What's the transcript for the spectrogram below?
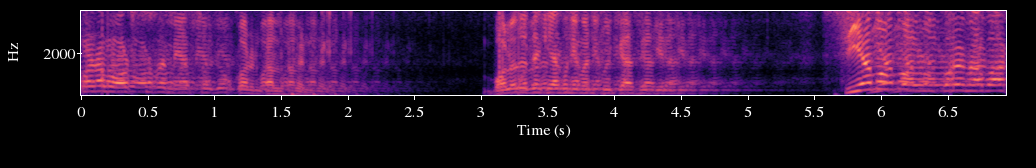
করেন, আবার হোয়াটসঅ্যাপে মেসেজও করেন গার্লফ্রেন্ডকে বলে তো দেখি এখন ইমান ঠিক আছে কিনা? সিয়ামও পালন করেন, আবার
